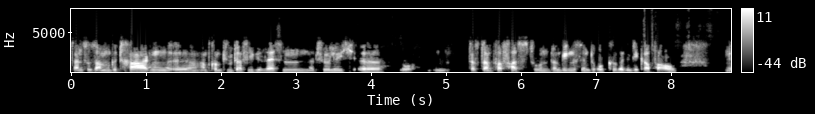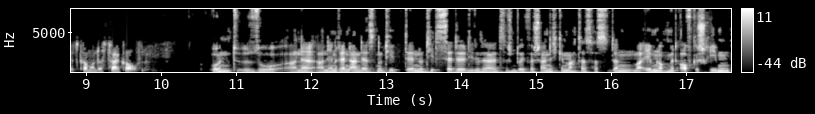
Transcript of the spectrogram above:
dann zusammengetragen, äh, am Computer viel gesessen natürlich, äh, so, das dann verfasst und dann ging es in Druck über den DKV. Und jetzt kann man das Teil kaufen. Und so an, der, an den Rändern des Notiz, der Notizzettel, die du da zwischendurch wahrscheinlich gemacht hast, hast du dann mal eben noch mit aufgeschrieben,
